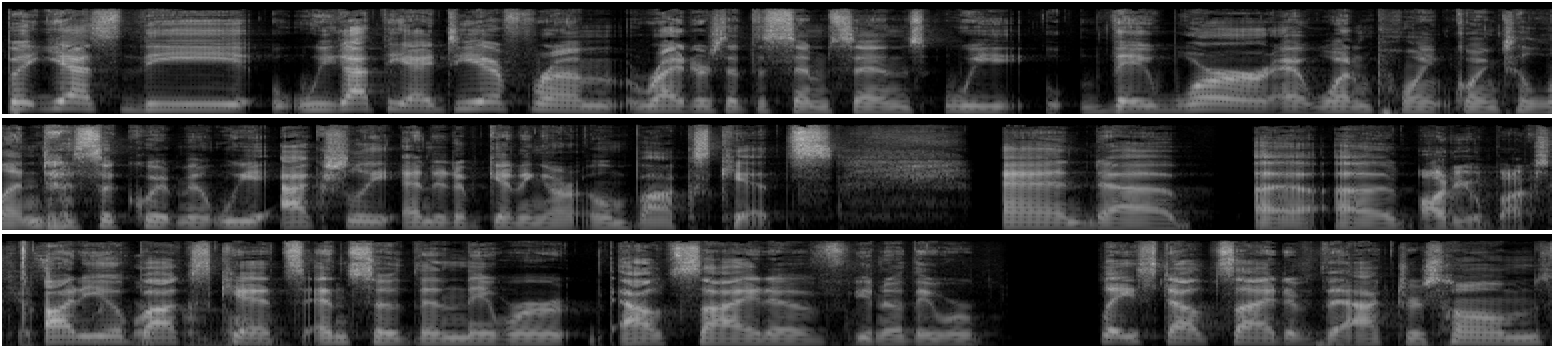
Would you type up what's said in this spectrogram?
But yes, the we got the idea from writers at The Simpsons. We they were at one point going to lend us equipment. We actually ended up getting our own box kits and uh, a, a audio box kits. audio box from home. kits, and so then they were outside of you know they were placed outside of the actors' homes,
